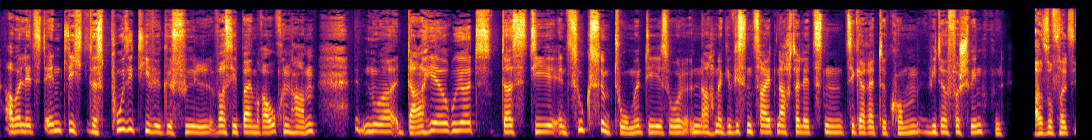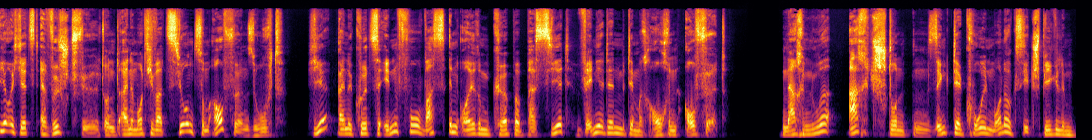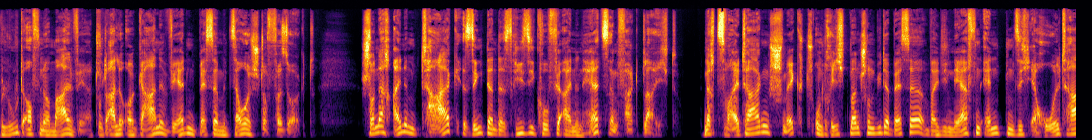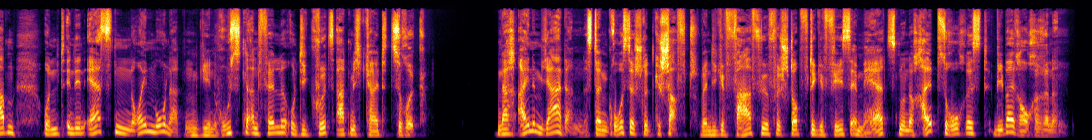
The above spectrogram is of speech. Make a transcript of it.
Aber letztendlich das positive Gefühl, was sie beim Rauchen haben, nur daher rührt, dass die Entzugssymptome, die so nach einer gewissen Zeit nach der letzten Zigarette kommen, wieder verschwinden. Also falls ihr euch jetzt erwischt fühlt und eine Motivation zum Aufhören sucht, hier eine kurze Info, was in eurem Körper passiert, wenn ihr denn mit dem Rauchen aufhört. Nach nur acht Stunden sinkt der Kohlenmonoxidspiegel im Blut auf Normalwert und alle Organe werden besser mit Sauerstoff versorgt. Schon nach einem Tag sinkt dann das Risiko für einen Herzinfarkt leicht. Nach zwei Tagen schmeckt und riecht man schon wieder besser, weil die Nervenenden sich erholt haben und in den ersten neun Monaten gehen Hustenanfälle und die Kurzatmigkeit zurück. Nach einem Jahr dann ist ein großer Schritt geschafft, wenn die Gefahr für verstopfte Gefäße im Herz nur noch halb so hoch ist wie bei Raucherinnen.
